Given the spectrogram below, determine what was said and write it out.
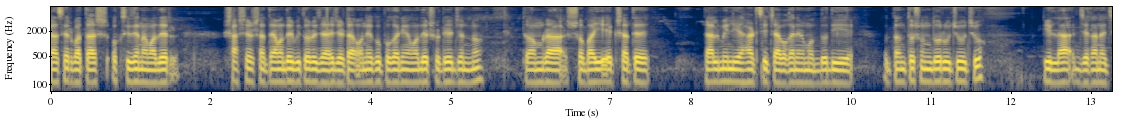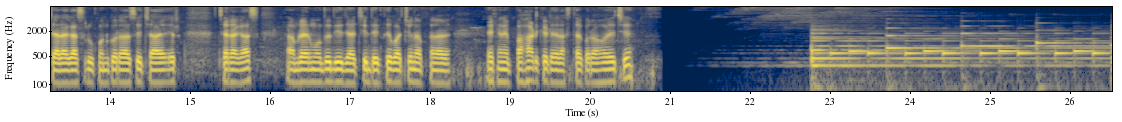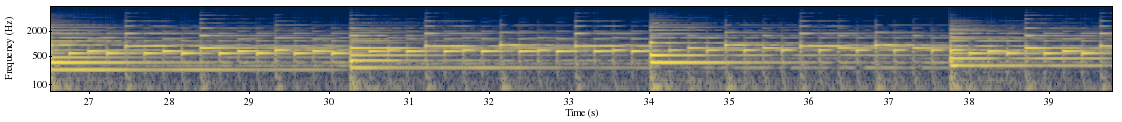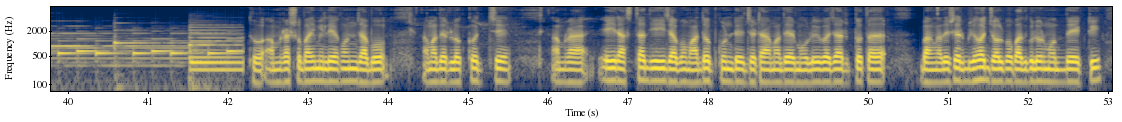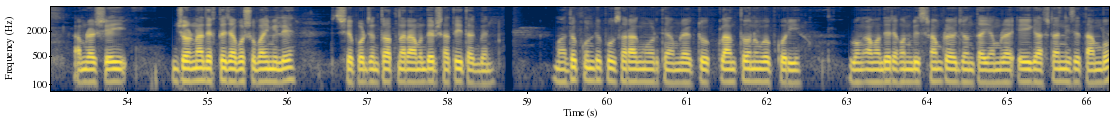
গাছের বাতাস, অক্সিজেন আমাদের শ্বাসের সাথে আমাদের ভিতরে যায়, যেটা অনেক উপকারী আমাদের শরীরের জন্য। তো আমরা সবাই একসাথে তাল মিলিয়ে হাঁটছি, চা বাগানের মধ্য দিয়ে। অত্যন্ত সুন্দর, উঁচু উঁচু। টিলা যেখানে চারা গাছ রোপণ করা আছে, চায়ের চারা গাছ আমরা এর মধ্যে দিয়ে যাচ্ছি। দেখতে পাচ্ছেন আপনারা, এখানে পাহাড় কেটে রাস্তা করা হয়েছে। তো আমরা সবাই মিলে এখন যাব। আমাদের লক্ষ্য হচ্ছে আমরা এই রাস্তা দিয়েই যাব মাধবকুণ্ডে, যেটা আমাদের মৌলভীবাজার তথা বাংলাদেশের বৃহৎ জলপ্রপাতগুলোর মধ্যে একটি। আমরা সেই ঝর্ণা দেখতে যাব সবাই মিলে। সে পর্যন্ত আপনারা আমাদের সাথেই থাকবেন। মাধবকুণ্ডে পৌঁছার আগ মুহূর্তে আমরা একটু ক্লান্ত অনুভব করি এবং আমাদের এখন বিশ্রাম প্রয়োজন, তাই আমরা এই গাছটার নিচে থামবো।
